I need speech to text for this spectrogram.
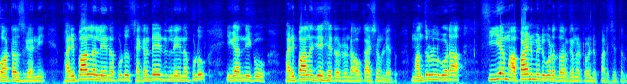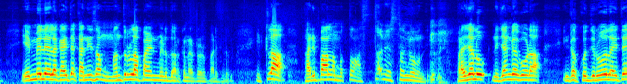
క్వార్టర్స్ కానీ పరిపాలన లేనప్పుడు సెక్రటేరియట్ లేనప్పుడు ఇక నీకు పరిపాలన చేసేటటువంటి అవకాశం లేదు. మంత్రులు కూడా సీఎం అపాయింట్మెంట్ కూడా దొరకనటువంటి పరిస్థితులు. ఎమ్మెల్యేలకైతే కనీసం మంత్రుల అపాయింట్మెంట్ దొరకనటువంటి పరిస్థితులు. ఇట్లా పరిపాలన మొత్తం అస్తవ్యస్తంగా ఉంది. ప్రజలు నిజంగా కూడా ఇంకా కొద్ది రోజులు అయితే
